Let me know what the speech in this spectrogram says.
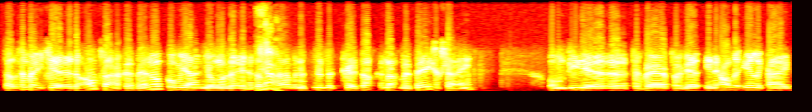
Dat is een beetje de handvraag, Ben. Hoe kom je aan jonge leden? Dat ja. gaan we natuurlijk dag en nacht mee bezig zijn. Om die uh, te werven. In alle eerlijkheid,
